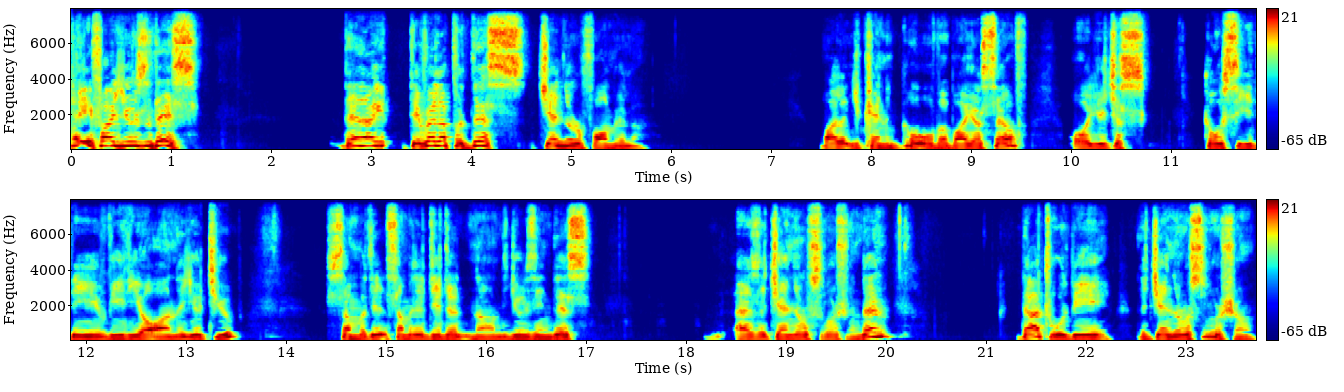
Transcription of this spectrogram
If I use this, then I develop this general formula. Well, you can go over by yourself, or you just go see the video on the YouTube. Somebody somebody did it now using this as a general solution. Then that would be the general solution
